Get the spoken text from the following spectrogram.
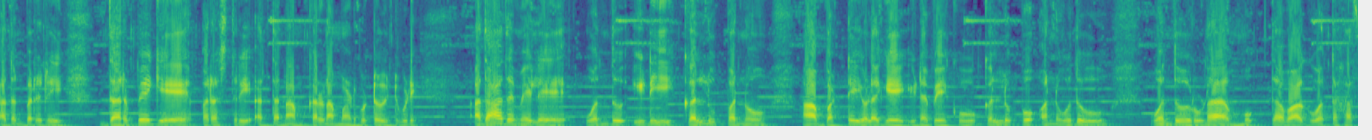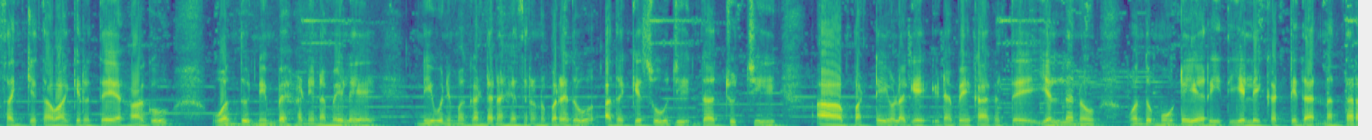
ಅದನ್ನು ಬರೀರಿ. ದರ್ಬೆಗೆ ಪರಸ್ತ್ರೀ ಅಂತ ನಾಮಕರಣ ಮಾಡಿಬಿಟ್ಟು ಇಟ್ಬಿಡಿ. ಅದಾದ ಮೇಲೆ ಒಂದು ಇಡೀ ಕಲ್ಲುಪ್ಪನ್ನು ಆ ಬಟ್ಟೆಯೊಳಗೆ ಇಡಬೇಕು. ಕಲ್ಲುಪ್ಪು ಅನ್ನುವುದು ಒಂದು ಋಣ ಮುಕ್ತವಾಗುವಂತಹ ಸಂಕೇತವಾಗಿರುತ್ತೆ ಹಾಗೂ ಒಂದು ನಿಂಬೆಹಣ್ಣಿನ ಮೇಲೆ ನೀವು ನಿಮ್ಮ ಗಂಡನ ಹೆಸರನ್ನು ಬರೆದು ಅದಕ್ಕೆ ಸೂಜಿಯಿಂದ ಚುಚ್ಚಿ ಆ ಬಟ್ಟೆಯೊಳಗೆ ಇಡಬೇಕಾಗುತ್ತೆ. ಎಲ್ಲನೂ ಒಂದು ಮೂಟೆಯ ರೀತಿಯಲ್ಲಿ ಕಟ್ಟಿದ ನಂತರ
